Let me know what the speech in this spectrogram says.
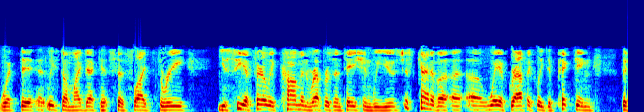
what the, at least on my deck it says slide three, you see a fairly common representation we use, just kind of a, a, way of graphically depicting the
